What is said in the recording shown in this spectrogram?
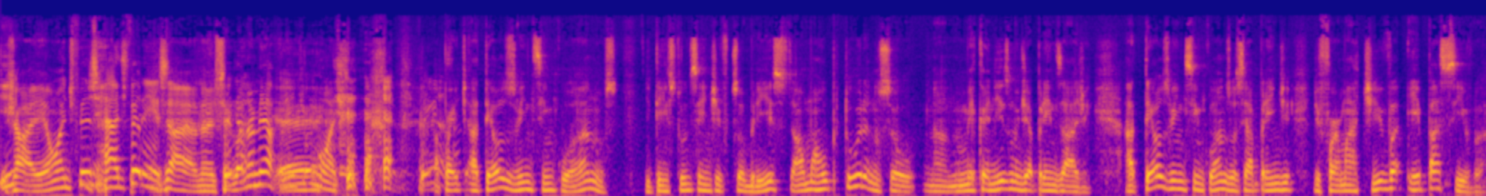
E já é uma diferença. Já é uma diferença. Já, né? Chegou na minha frente é... um monte. part... Até os 25 anos, e tem estudo científico sobre isso, há uma ruptura no seu no, no mecanismo de aprendizagem. Até os 25 anos, você aprende de forma ativa e passiva.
